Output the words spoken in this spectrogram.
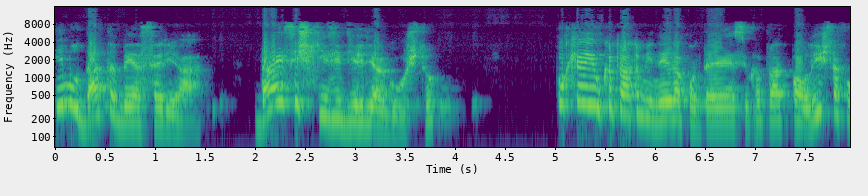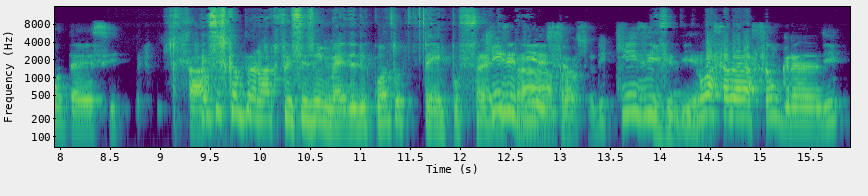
e mudar também a Série A. Dar esses 15 dias de agosto, porque aí o Campeonato Mineiro acontece, o Campeonato Paulista acontece. Tá? Esses campeonatos precisam, em média, de quanto tempo, Fred? 15 pra, dias, pra... Celso. De 15, 15 dias. Numa aceleração grande,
